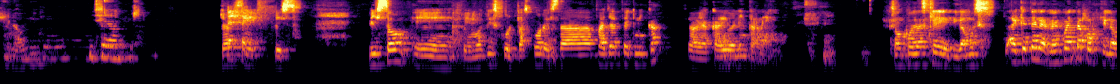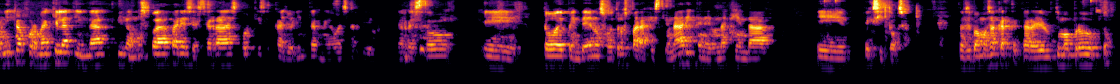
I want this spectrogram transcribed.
El audio. Hicieron. Ya, Perfecto. listo. Listo, eh, pedimos disculpas por esta falla técnica, se había caído el internet. Son cosas que, digamos, hay que tenerlo en cuenta porque la única forma de que la tienda, digamos, pueda aparecer cerrada es porque se cayó el internet o el servidor. De resto, eh, todo depende de nosotros para gestionar y tener una tienda eh, exitosa. Entonces vamos a cargar el último producto.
